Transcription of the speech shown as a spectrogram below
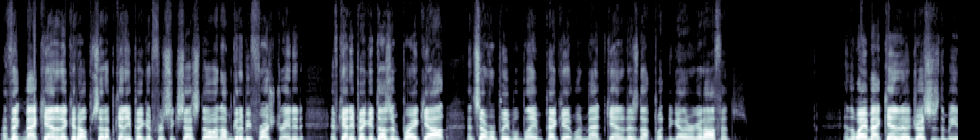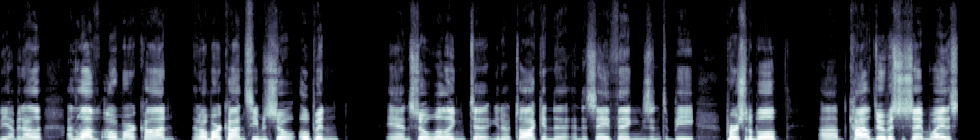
I think Matt Canada could help set up Kenny Pickett for success, though, and I'm going to be frustrated if Kenny Pickett doesn't break out, and several people blame Pickett when Matt Canada's not putting together a good offense. And the way Matt Canada addresses the media, I mean, I, I love Omar Khan, and Omar Khan seems so open and so willing to, you know, talk and to, and to say things and to be personable. Uh, Kyle Dubas the same way, the,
